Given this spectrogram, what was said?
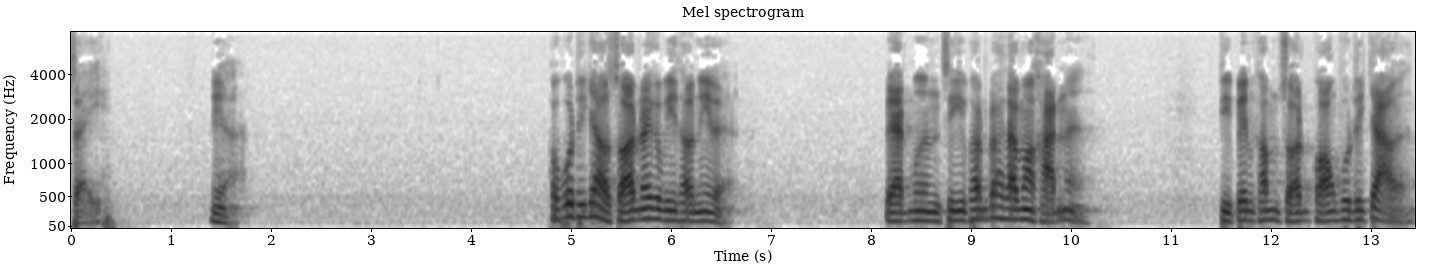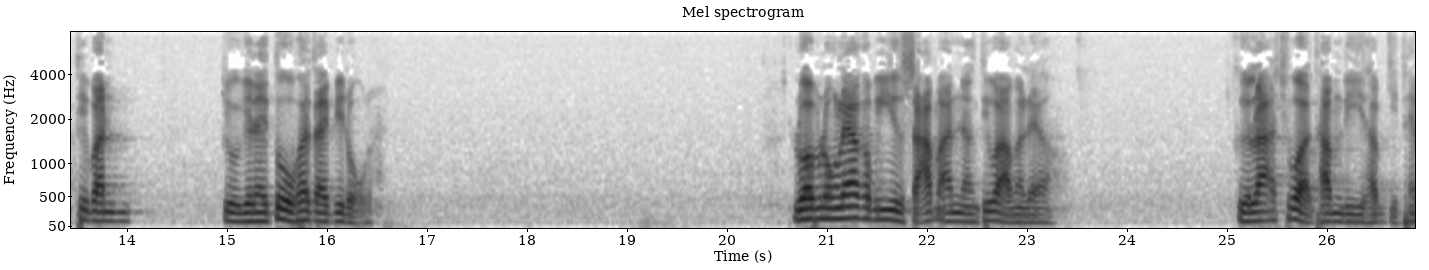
ใส เนี่ย พระพุทธเจ้าสอนไว้ก็มีเท่านี้แหละแปดหมื่นสี่พันพระธรรมขันธ์ที่เป็นคำสอนของพระพุทธเจ้า ที่บันอยู่อยู่ในตู้พระไตรปิฎกรวมลงแล้วก็มีอยู่สามอันอย่างที่ว่ามาแล้ว คือละชั่วทำดีทำจิตให้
